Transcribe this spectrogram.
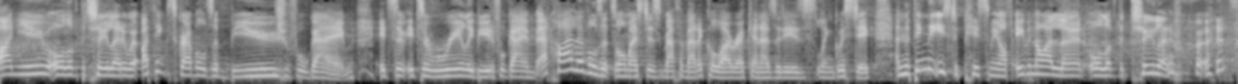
I knew all of the two-letter words. I think Scrabble's a beautiful game. It's a, it's a really beautiful game. At high levels, it's almost as mathematical, I reckon, as it is linguistic. And the thing that used to piss me off, even though I learned all of the two-letter words,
